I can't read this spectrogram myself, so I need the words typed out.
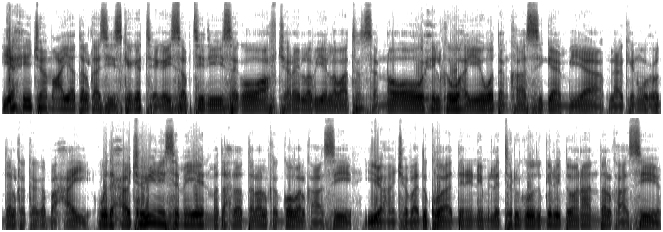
yaxye jaamac ayaa dalkaasi iskaga tegay sabtidii isaga oo afjaray labiyo labaatan sanno oo uu xilka u hayay waddankaasi gambiya laakiin wuxuu dalka kaga baxay. Wadaxaajooyin ay sameeyeen madaxda dalalka gobolkaasi iyo hanjabaado ku aadan inay milatarigoodu geli doonaan dalkaasi.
